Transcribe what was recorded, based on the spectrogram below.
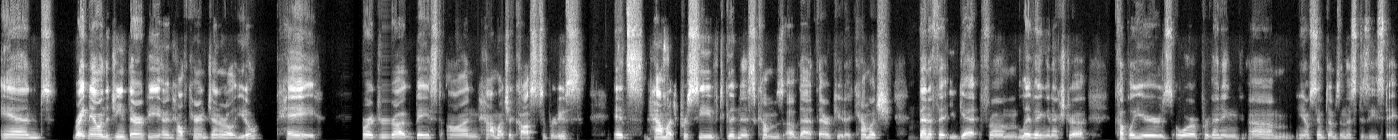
And right now in the gene therapy and in healthcare in general, you don't pay for a drug based on how much it costs to produce. It's how much perceived goodness comes of that therapeutic, how much benefit you get from living an extra couple years or preventing um, you know symptoms in this disease state.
